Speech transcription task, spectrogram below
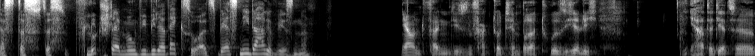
das, das, das flutscht einem irgendwie wieder weg, so als wäre es nie da gewesen, ne? Ja, und vor allem diesen Faktor Temperatur sicherlich. Ihr hattet jetzt äh,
